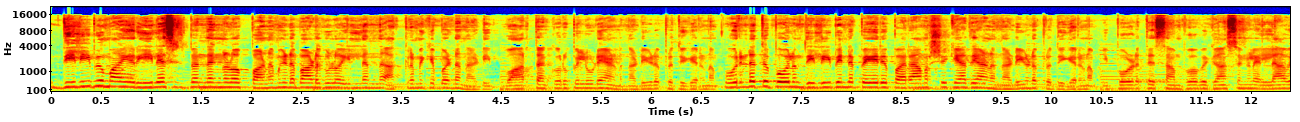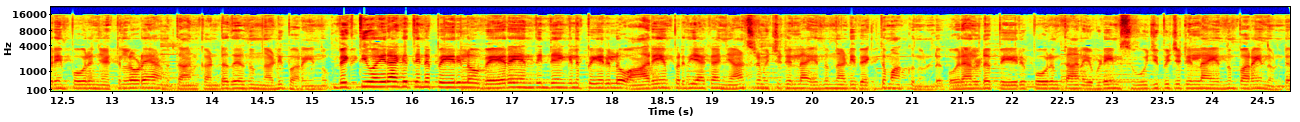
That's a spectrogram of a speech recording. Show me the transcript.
ദിലീപുമായി റിയൽ എസ്റ്റേറ്റ് ബന്ധങ്ങളോ പണമിടപാടുകളോ ഇല്ലെന്ന് ആക്രമിക്കപ്പെട്ട നടി വാർത്താക്കുറിപ്പിലൂടെയാണ് നടിയുടെ പ്രതികരണം. ഒരിടത്ത് പോലും ദിലീപിന്റെ പേര് പരാമർശിക്കാതെയാണ് നടിയുടെ പ്രതികരണം. ഇപ്പോഴത്തെ സംഭവ വികാസങ്ങൾ എല്ലാവരെയും പോലെ ഞെട്ടലോടെയാണ് താൻ കണ്ടതെന്നും നടി പറയുന്നു. വ്യക്തിവൈരാഗ്യത്തിന്റെ പേരിലോ വേറെ എന്തിന്റെയെങ്കിലും പേരിലോ ആരെയും പ്രതിയാക്കാൻ ഞാൻ ശ്രമിച്ചിട്ടില്ല എന്നും നടി വ്യക്തമാക്കുന്നുണ്ട്. ഒരാളുടെ പേര് പോലും താൻ എവിടെയും സൂചിപ്പിച്ചിട്ടില്ല എന്നും പറയുന്നുണ്ട്.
